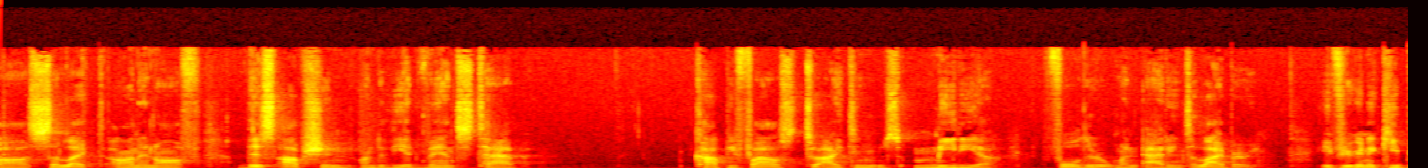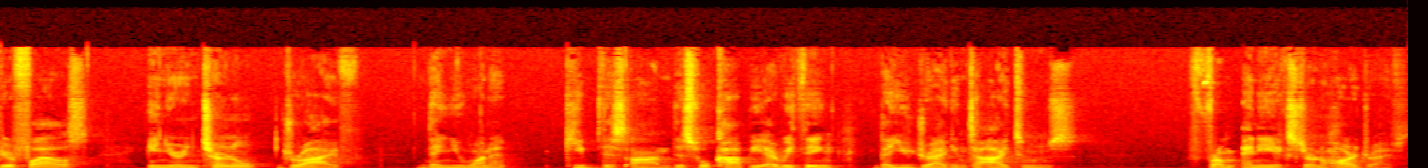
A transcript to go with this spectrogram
uh, select on and off this option under the Advanced tab copy files to iTunes Media folder when adding to library. If you're going to keep your files in your internal drive, then you want to keep this on. This will copy everything that you drag into iTunes from any external hard drives.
